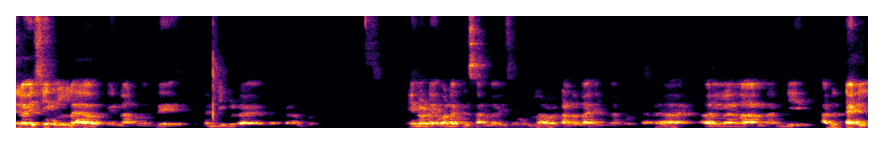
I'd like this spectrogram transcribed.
சில விஷயங்கள்ல அவருக்கு நான் வந்து நன்றி கூட கடந்து என்னுடைய வழக்கு சார்ந்த விஷயங்கள்ல அவர் கண்டன அறிக்கை கொடுத்தாரு. அதில் நான் நன்றி அது தனி.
